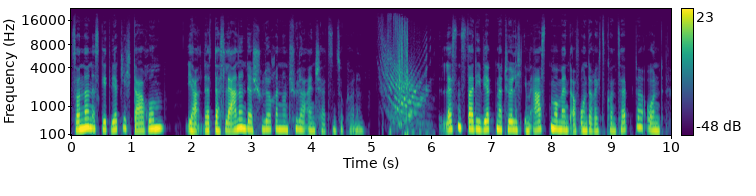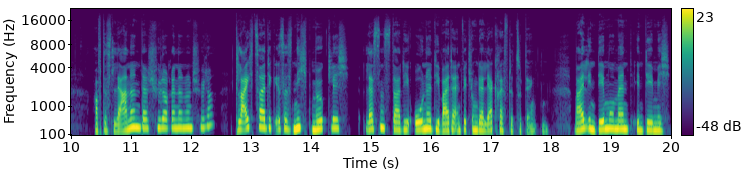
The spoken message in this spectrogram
sondern es geht wirklich darum, ja, das Lernen der Schülerinnen und Schüler einschätzen zu können. Lesson Study wirkt natürlich im ersten Moment auf Unterrichtskonzepte und auf das Lernen der Schülerinnen und Schüler. Gleichzeitig ist es nicht möglich, Lesson Study ohne die Weiterentwicklung der Lehrkräfte zu denken, weil in dem Moment, in dem ich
